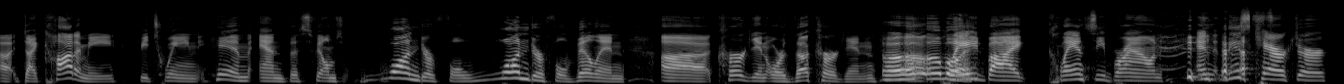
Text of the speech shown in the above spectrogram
uh, dichotomy between him and this film's wonderful, wonderful villain, uh, Kurgan or the Kurgan, Oh, uh, boy. played by Clancy Brown. And this character,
